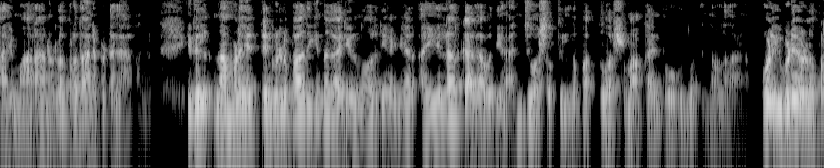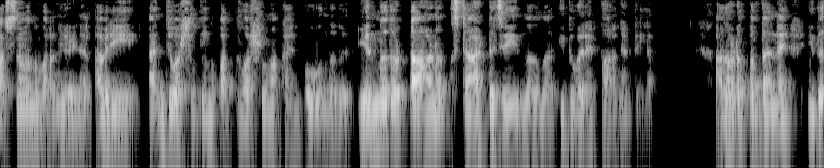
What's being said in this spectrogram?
ആയി മാറാനുള്ള പ്രധാനപ്പെട്ട കാരണങ്ങൾ. ഇതിൽ നമ്മളെ ഏറ്റവും കൂടുതൽ ബാധിക്കുന്ന കാര്യം എന്ന് പറഞ്ഞു കഴിഞ്ഞാൽ ഐ എൽ ആർ കാലാവധി അഞ്ചു വർഷത്തിൽ നിന്ന് പത്ത് വർഷമാക്കാൻ പോകുന്നു എന്നുള്ളതാണ്. അപ്പോൾ ഇവിടെയുള്ള പ്രശ്നം എന്ന് പറഞ്ഞു കഴിഞ്ഞാൽ അവർ ഈ അഞ്ചു വർഷത്തിൽ നിന്ന് പത്ത് വർഷമാക്കാൻ പോകുന്നത് എന്ന് തൊട്ടാണ് സ്റ്റാർട്ട് ചെയ്യുന്നതെന്ന് ഇതുവരെ പറഞ്ഞിട്ടില്ല. അതോടൊപ്പം തന്നെ ഇത്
